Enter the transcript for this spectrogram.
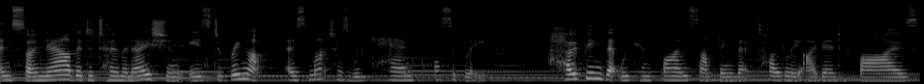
And so now the determination is to bring up as much as we can possibly, hoping that we can find something that totally identifies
